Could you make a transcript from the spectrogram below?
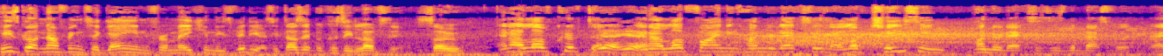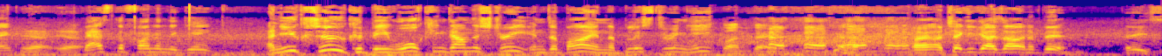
He's got nothing to gain from making these videos. He does it because he loves it. So And I love crypto. Yeah, yeah. And I love finding 100Xs. I love chasing 100Xs is the best way, right? yeah, yeah. That's the fun in the game. And you too could be walking down the street in Dubai in the blistering heat one day. All right, I'll check you guys out in a bit. Peace.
